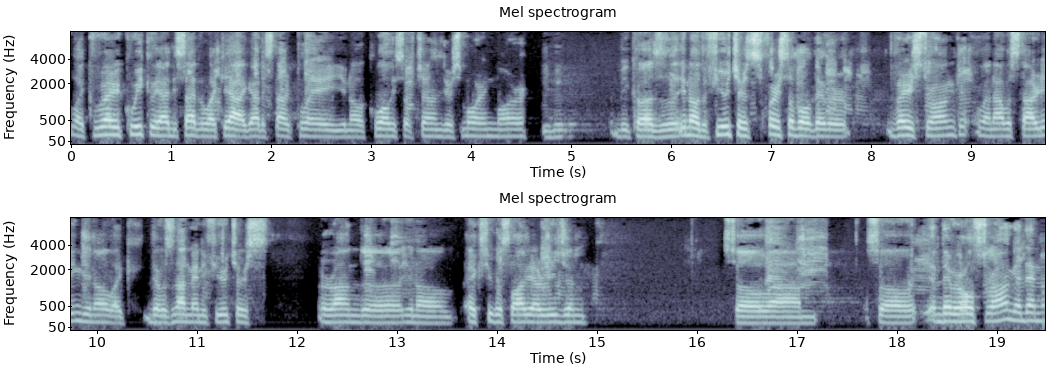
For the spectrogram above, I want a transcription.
like very quickly I decided like yeah I got to start play you know qualities of challengers more and more mm-hmm. Because you know the futures first of all they were very strong when I was starting you know like there was not many futures around the you know ex Yugoslavia region so um, so and they were all strong, and then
